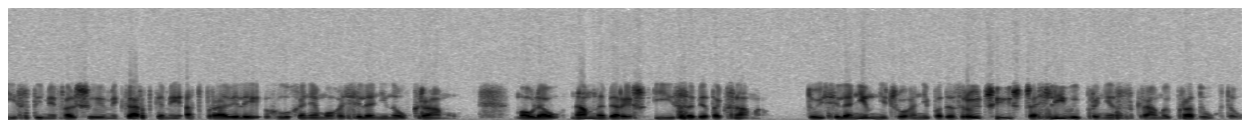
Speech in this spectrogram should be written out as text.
і з тымі фальшывымі карткамі адправілі глуханямога селяніна ў краму. Маўляў нам набярэш і сабе таксама. Той селянін нічога не падазруючы шчаслівы прынес з крамы прадуктаў.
